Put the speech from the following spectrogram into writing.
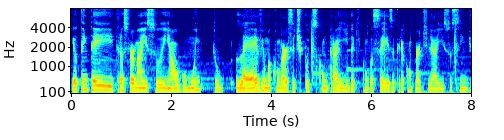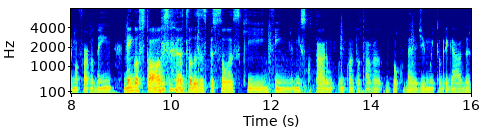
eu tentei transformar isso em algo muito leve, uma conversa, tipo, descontraída aqui com vocês. Eu queria compartilhar isso, assim, de uma forma bem, bem gostosa a todas as pessoas que, enfim, me escutaram enquanto eu tava um pouco bad. Muito obrigada.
